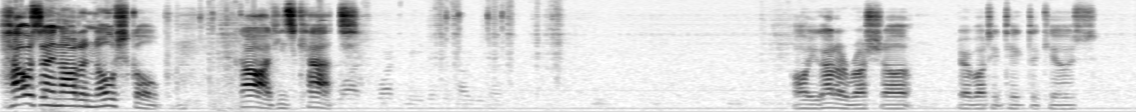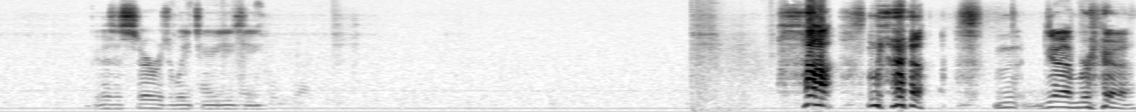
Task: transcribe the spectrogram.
How is that not a no scope? God, he's cat. Watch, watch me, this is how you know. Oh, you gotta rush up. They're about to take the kills because the server is way too easy. Ha! Yeah, bruh.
